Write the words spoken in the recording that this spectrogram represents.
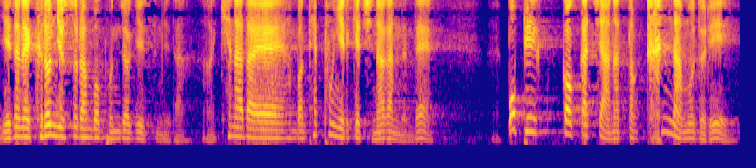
예전에 그런 뉴스를 한번 본 적이 있습니다. 아, 캐나다에 한번 태풍이 이렇게 지나갔는데 뽑힐 것 같지 않았던 큰 나무들이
